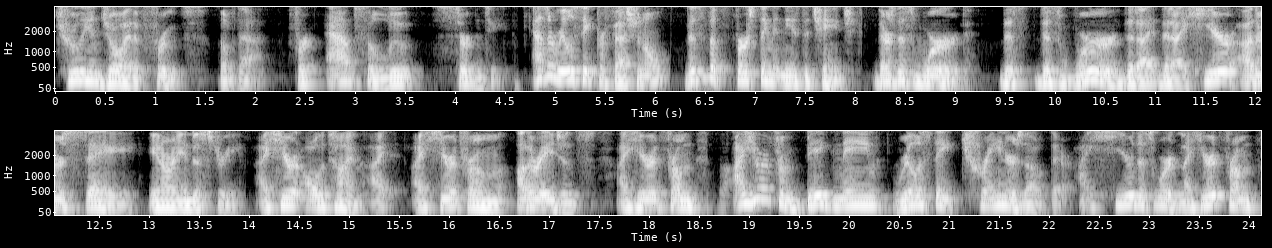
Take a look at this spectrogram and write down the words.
truly enjoy the fruits of that for absolute certainty. As a real estate professional, this is the first thing that needs to change. There's this word, this this word that I that I hear others say in our industry. I hear it all the time. I I hear it from other agents. I hear it from I hear it from big name real estate trainers out there. I hear this word and I hear it from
